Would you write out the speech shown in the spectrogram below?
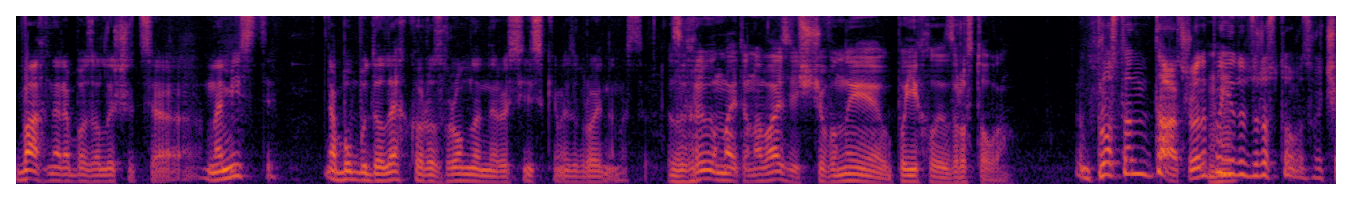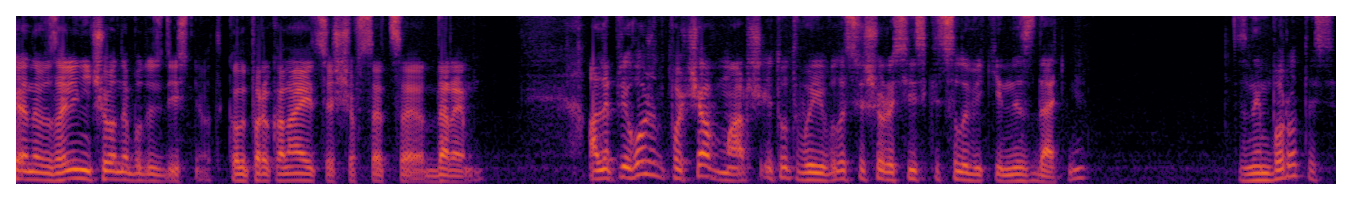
Вагнер або залишиться на місці, або буде легко розгромлений російськими збройними силами. З гри ви маєте на увазі, що вони поїхали з Ростова. Просто не так, що вони поїдуть з Ростова, звичайно, взагалі нічого не будуть здійснювати, коли переконаються, що все це даремно. Але Пригожин почав марш, і тут виявилося, що російські силовики не здатні з ним боротися.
